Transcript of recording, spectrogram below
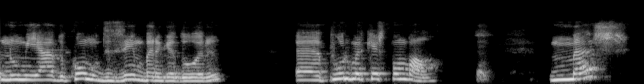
nomeado como desembargador por Marquês de Pombal. Mas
